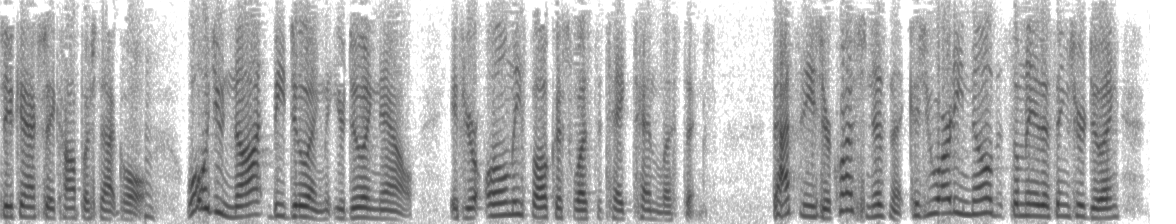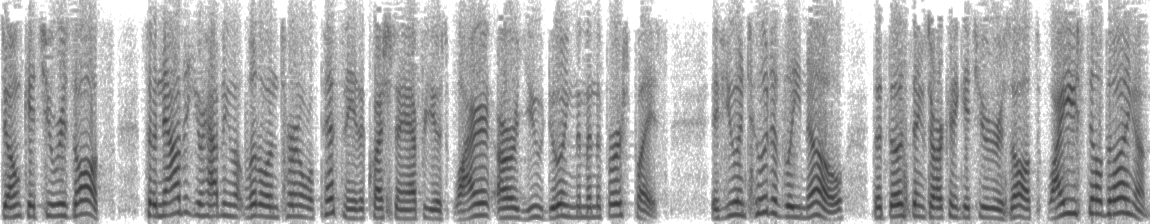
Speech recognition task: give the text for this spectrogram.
so you can actually accomplish that goal? Hmm. What would you not be doing that you're doing now if your only focus was to take 10 listings? That's an easier question, isn't it? Because you already know that so many of the things you're doing don't get you results. So now that you're having that little internal epiphany, the question I have for you is why are you doing them in the first place? If you intuitively know that those things aren't going to get you results, why are you still doing them?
